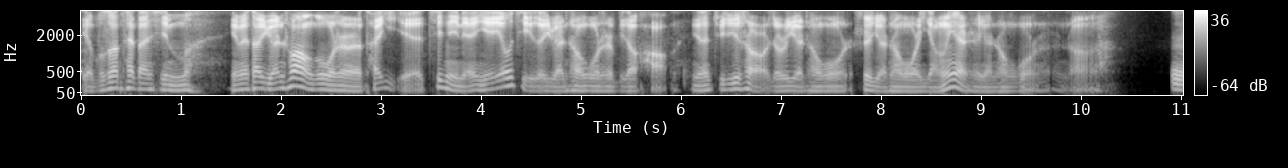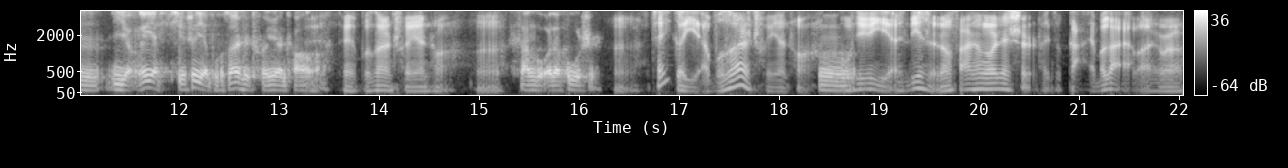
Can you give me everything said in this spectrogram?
也不算太担心吧。因为他原创故事，他也近几年也有几个原创故事比较好的。你看《狙击手》就是原创故事，是原创故事，《影》也是原创故事，你知道吧？嗯，影也其实也不算是纯原创了吧，对，不算是纯原创。嗯三国的故事。嗯，这个也不算是纯原创，嗯估计也历史上发生过这事儿，他就改吧改吧，是不是？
